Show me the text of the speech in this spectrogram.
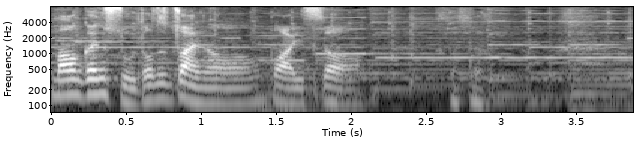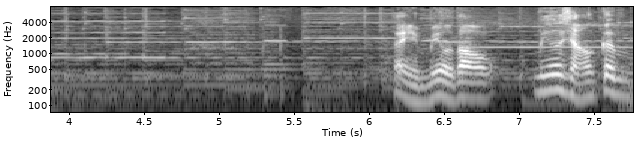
猫跟鼠都是钻哦，不好意思哦，但也没有到没有想要更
